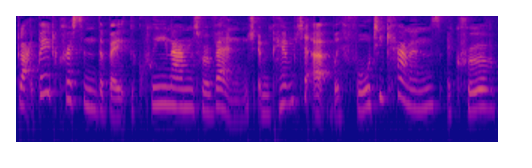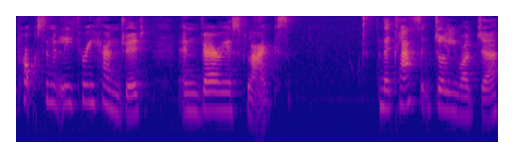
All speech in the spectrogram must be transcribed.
Blackbeard christened the boat the Queen Anne's Revenge and pimped it up with 40 cannons, a crew of approximately 300, and various flags, the classic Jolly Roger,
